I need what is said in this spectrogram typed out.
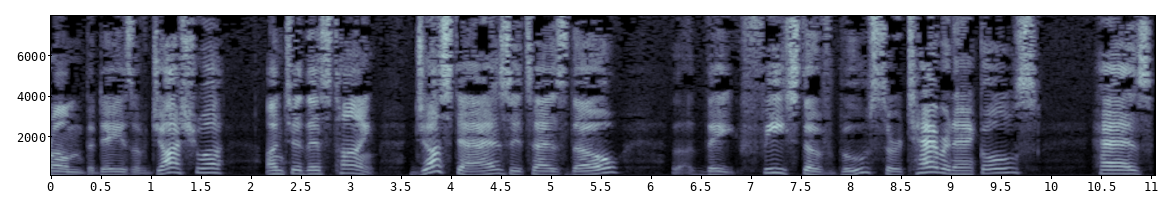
from the days of Joshua unto this time. Just as it's as though the feast of booths or tabernacles has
